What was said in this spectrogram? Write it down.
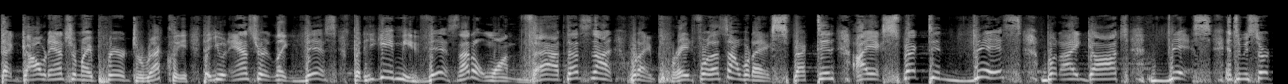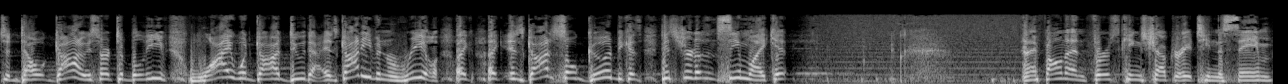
that God would answer my prayer directly, that He would answer it like this, but He gave me this, and I don't want that. That's not what I prayed for. That's not what I expected. I expected this, but I got this. And so we start to doubt God. We start to believe, why would God do that? Is God even real? Like, like, is God so good? Because this sure doesn't seem seem like it. And I found that in 1 Kings chapter 18, the same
